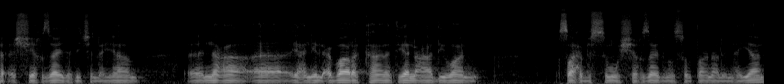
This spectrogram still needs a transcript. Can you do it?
الشيخ زايد هذيك الأيام. نعى يعني العبارة كانت ينعى ديوان صاحب السمو الشيخ زايد بن سلطان آل نهيان.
